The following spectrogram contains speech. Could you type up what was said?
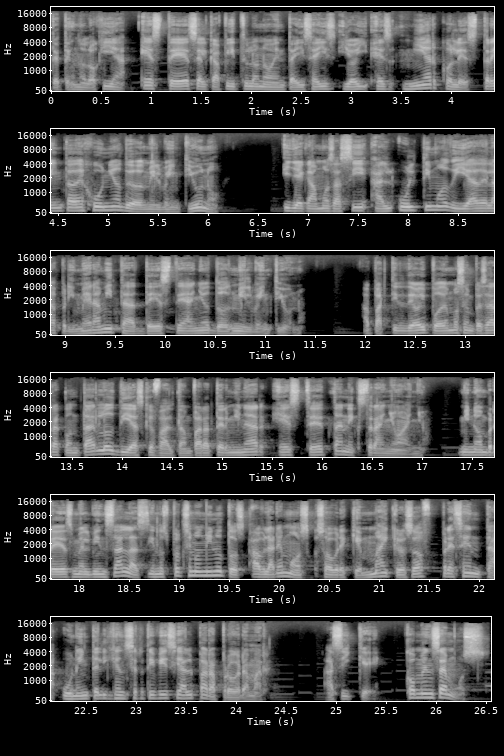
de tecnología. Este es el capítulo 96 y hoy es miércoles 30 de junio de 2021. Y llegamos así al último día de la primera mitad de este año 2021. A partir de hoy podemos empezar a contar los días que faltan para terminar este tan extraño año. Mi nombre es Melvin Salas y en los próximos minutos hablaremos sobre que Microsoft presenta una inteligencia artificial para programar. Así que, comencemos.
